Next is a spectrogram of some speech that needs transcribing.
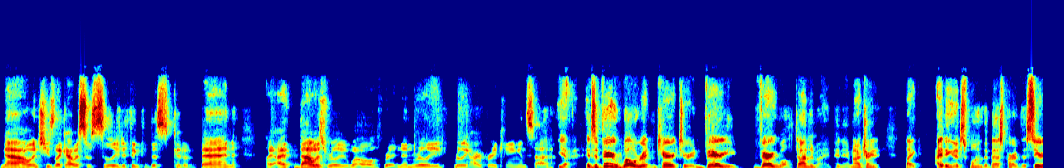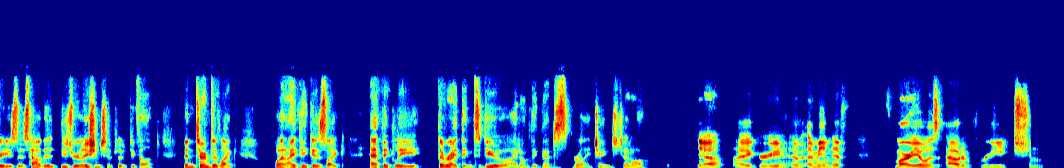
now, and she's like, I was so silly to think that this could have been. Like I, that was really well written and really, really heartbreaking and sad. yeah. It's a very well written character and very very well done in my opinion. I'm not trying like I think that's one of the best part of the series is how the, these relationships have developed. But in terms of like what I think is like ethically the right thing to do, I don't think that's really changed at all. Yeah, I agree. I, I mean, if Mario was out of reach and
